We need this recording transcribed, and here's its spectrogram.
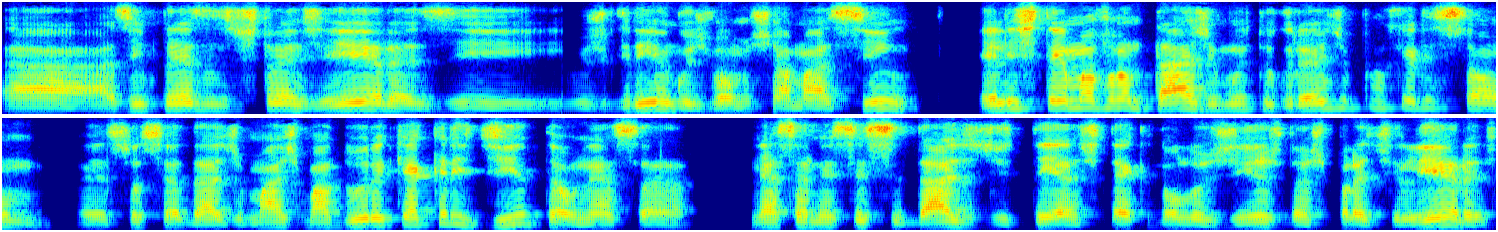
As empresas estrangeiras e os gringos, vamos chamar assim, eles têm uma vantagem muito grande porque eles são é, sociedade mais madura que acreditam nessa, nessa necessidade de ter as tecnologias das prateleiras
